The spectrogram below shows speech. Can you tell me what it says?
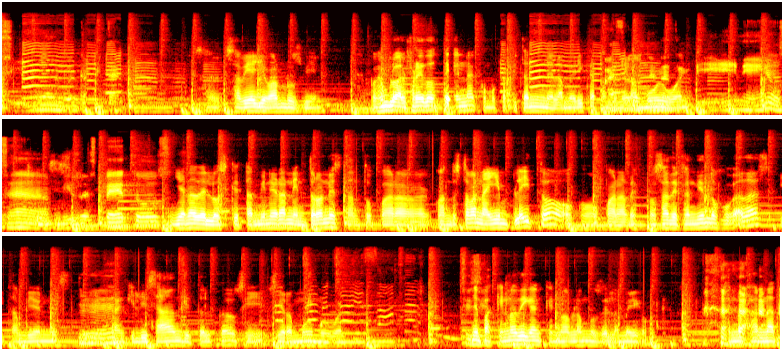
Sí, muy buen capitán. O sea, sabía llevarlos bien. Por ejemplo, Alfredo Tena como capitán en el América también era Alfredo muy Tena bueno. también, ¿eh? O sea, Sí, sí, mis sí. respetos. Y era de los que también eran entrones, tanto para cuando estaban ahí en pleito o como para, o sea, defendiendo jugadas y también este, Ujú. tranquilizando y todo el pedo. Sí, sí, era muy, muy bueno. Sí, Sí, sí. Para que no digan que no hablamos del América, porque se enoja Nat.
